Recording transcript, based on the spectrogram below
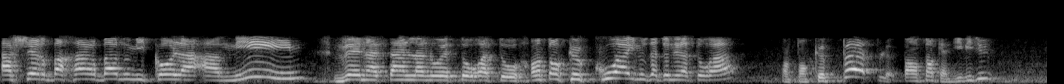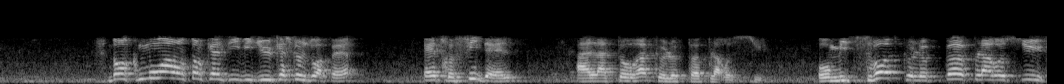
Asher amim torato. En tant que quoi il nous a donné la Torah? En tant que peuple, pas en tant qu'individu. Donc moi, en tant qu'individu, qu'est-ce que je dois faire? Être fidèle à la Torah que le peuple a reçue, aux mitzvot que le peuple a reçues.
